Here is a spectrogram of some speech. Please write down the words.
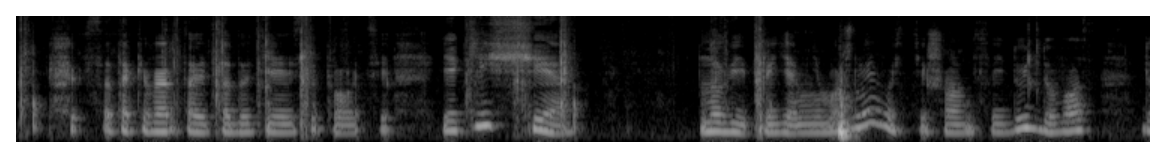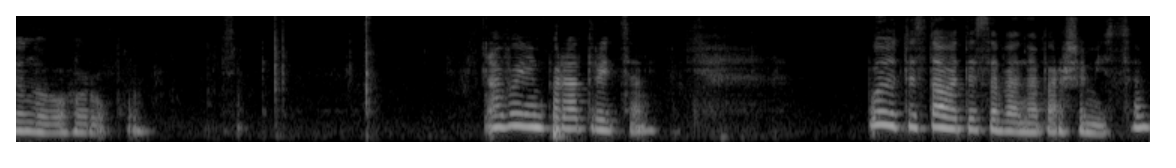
Все-таки вертається до тієї ситуації. Які ще нові приємні можливості, шанси йдуть до вас до Нового року? А ви імператриця. Будете ставити себе на перше місце.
